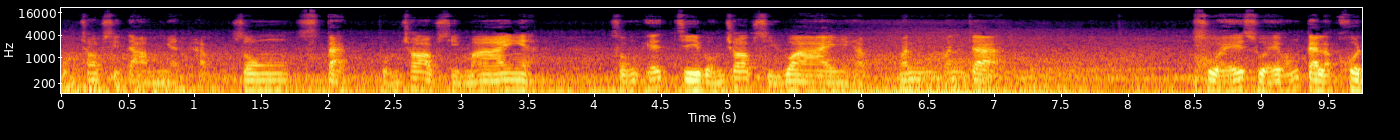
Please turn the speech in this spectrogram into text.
ผมชอบสีดำเนี่ยครับทรงสตัดผมชอบสีไม้เนี่ยทรง SG ผมชอบสีวายครับมันมันจะสวยสวยของแต่ละคน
